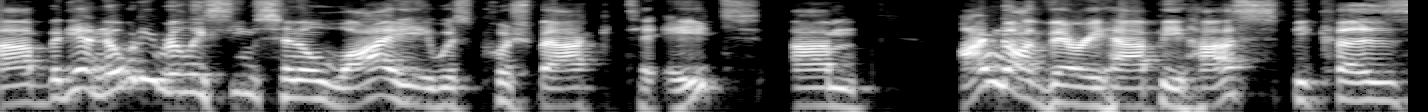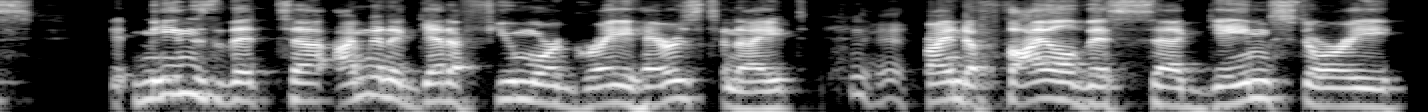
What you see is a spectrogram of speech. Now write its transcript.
Uh, but yeah, nobody really seems to know why it was pushed back to eight. Um, I'm not very happy, Huss, because it means that uh, I'm going to get a few more gray hairs tonight trying to file this uh, game story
